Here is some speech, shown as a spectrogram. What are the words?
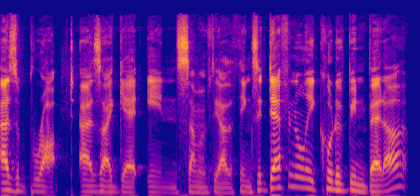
as abrupt as I get in some of the other things. It definitely could have been better.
